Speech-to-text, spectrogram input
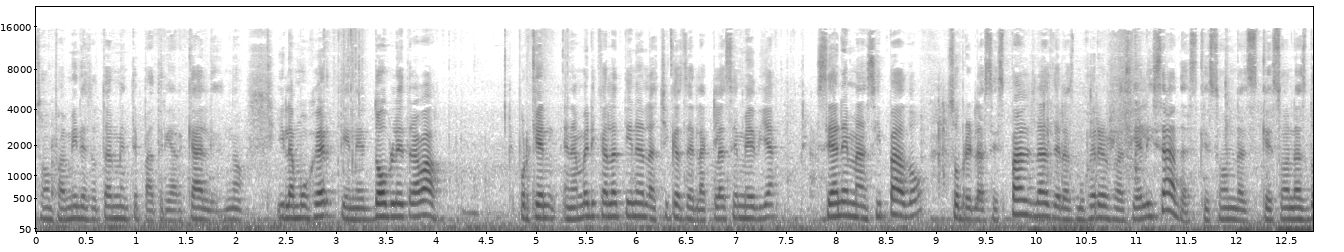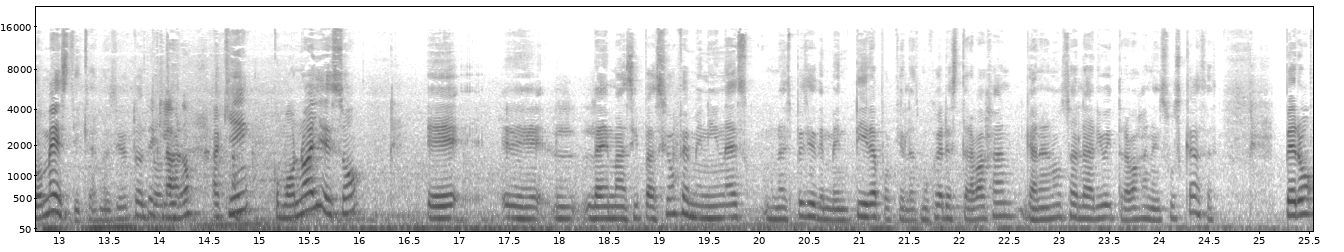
son familias totalmente patriarcales, ¿no? Y la mujer tiene doble trabajo. Porque en, América Latina las chicas de la clase media se han emancipado sobre las espaldas de las mujeres racializadas, que son las, que son las domésticas, ¿no es cierto? Entonces, claro. aquí, como no hay eso, eh, eh, la emancipación femenina es una especie de mentira porque las mujeres trabajan, ganan un salario y trabajan en sus casas. Pero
